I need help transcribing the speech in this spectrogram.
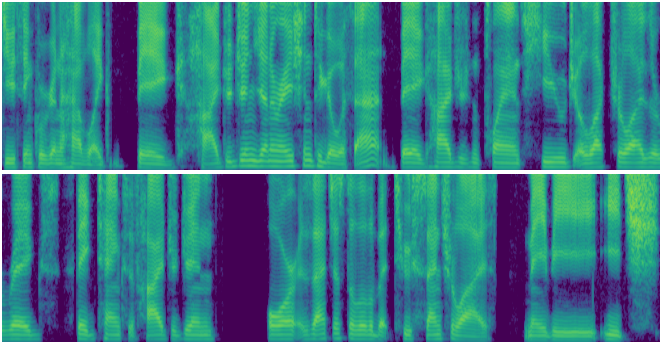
Do you think we're going to have like big hydrogen generation to go with that? Big hydrogen plants, huge electrolyzer rigs, big tanks of hydrogen? Or is that just a little bit too centralized? Maybe each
